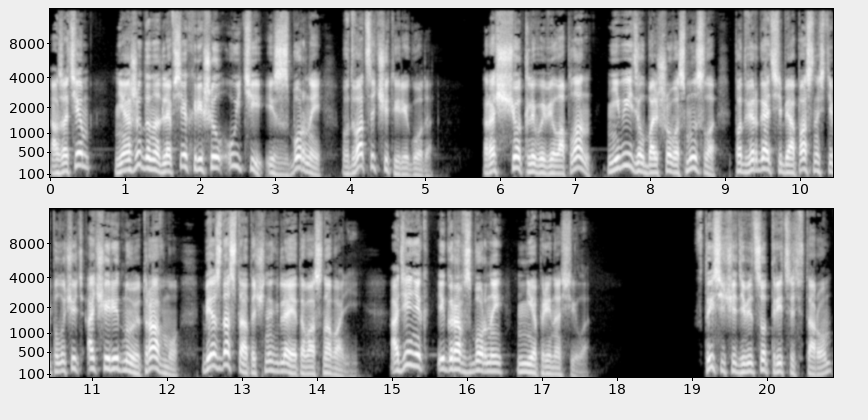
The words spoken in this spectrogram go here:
а затем неожиданно для всех решил уйти из сборной в 24 года. Расчетливый велоплан не видел большого смысла подвергать себя опасности получить очередную травму без достаточных для этого оснований, а денег игра в сборной не приносила. В 1932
